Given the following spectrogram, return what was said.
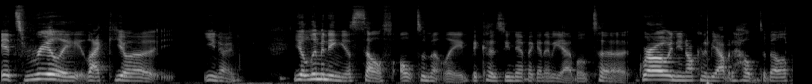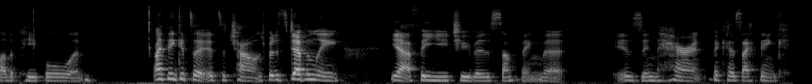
it's really like you're, you know, you're limiting yourself ultimately because you're never going to be able to grow and you're not going to be able to help develop other people and i think it's a it's a challenge but it's definitely yeah for youtubers something that is inherent because i think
